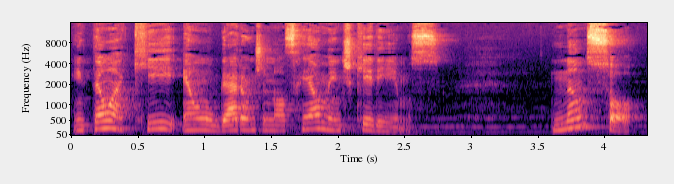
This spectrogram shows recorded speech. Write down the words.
Então aqui é um lugar onde nós realmente queremos não só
